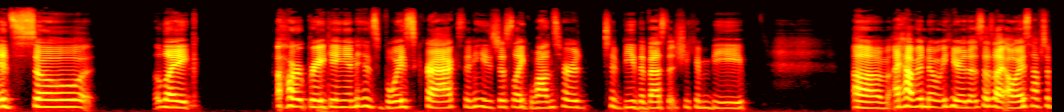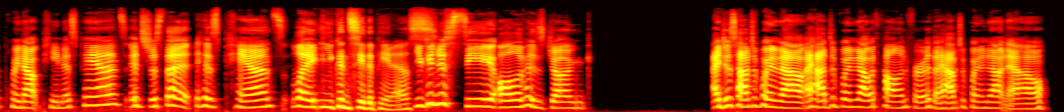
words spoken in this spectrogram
it's so like heartbreaking and his voice cracks and he's just like wants her to be the best that she can be. Um, I have a note here that says I always have to point out penis pants. It's just that his pants, like You can see the penis. you can just see all of his junk. I just have to point it out. I had to point it out with Colin Firth. I have to point it out now.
